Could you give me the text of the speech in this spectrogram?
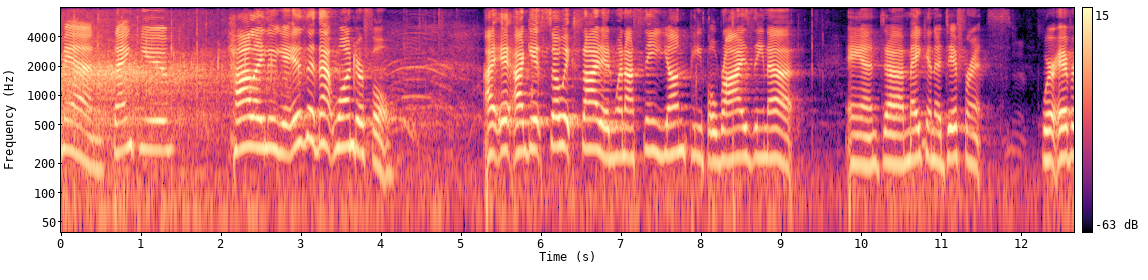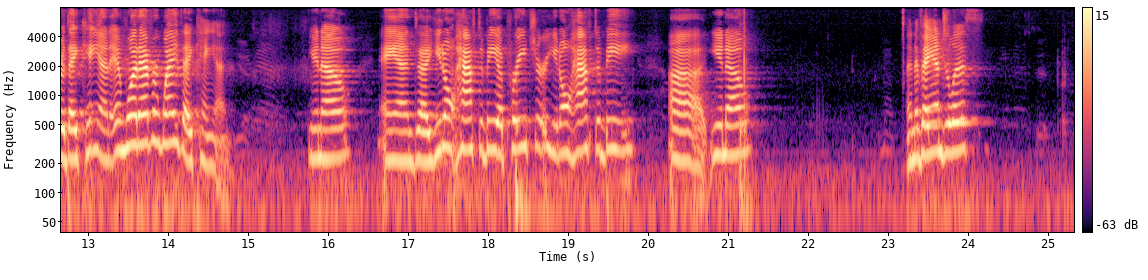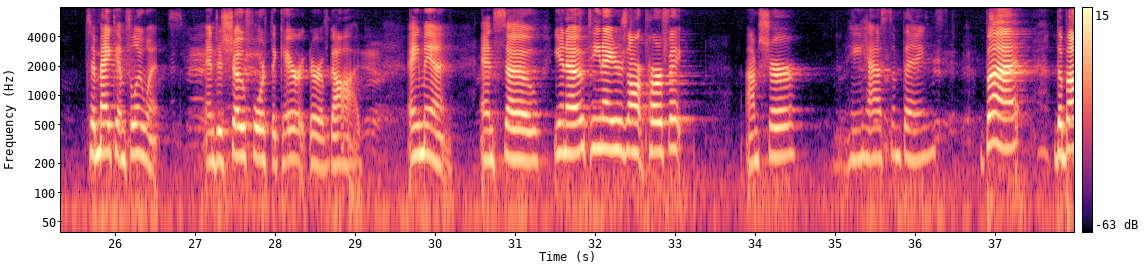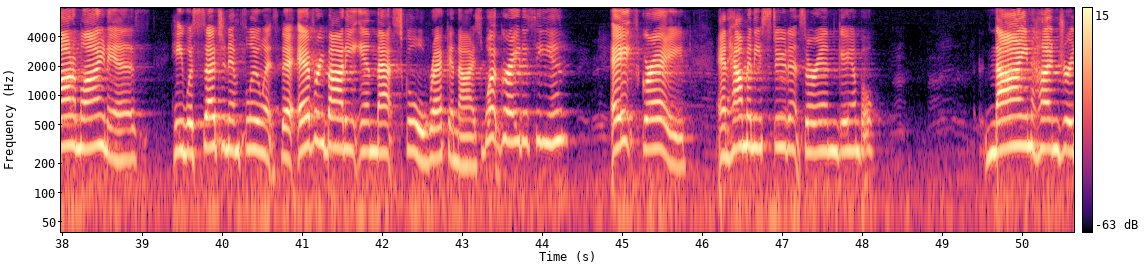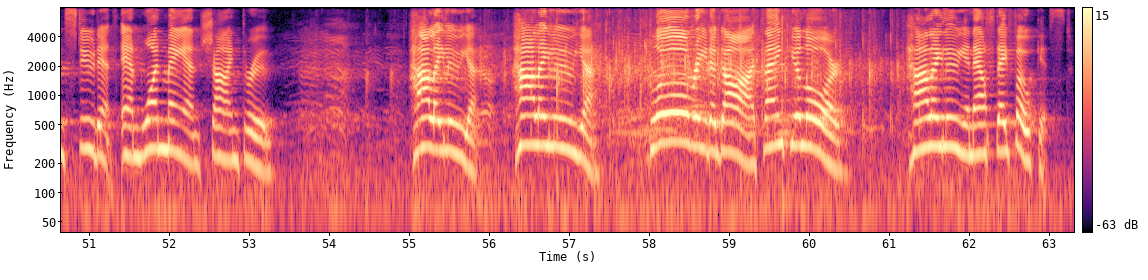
Amen. Thank you. Hallelujah. Isn't that wonderful? I, I get so excited when I see young people rising up and uh, making a difference wherever they can, in whatever way they can. You know? And uh, you don't have to be a preacher, you don't have to be, uh, you know, an evangelist to make influence and to show forth the character of God. Amen. And so, you know, teenagers aren't perfect. I'm sure he has some things. But the bottom line is, he was such an influence that everybody in that school recognized. What grade is he in? Eighth grade. And how many students are in Gamble? 900 students, and one man shined through. Hallelujah. Hallelujah. Glory to God. Thank you, Lord. Hallelujah. Now stay focused.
